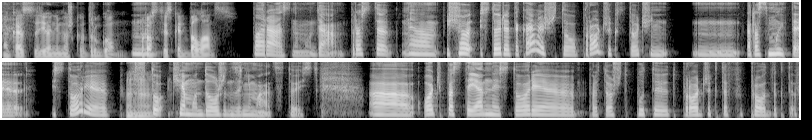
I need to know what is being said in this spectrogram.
Оказывается, дело немножко в другом. Mm. Просто искать баланс. По-разному, да. Просто э, еще история такая, что проект это очень э, размытая история, uh-huh. что, чем он должен заниматься. То есть э, очень постоянная история про то, что путают проектов и продуктов.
